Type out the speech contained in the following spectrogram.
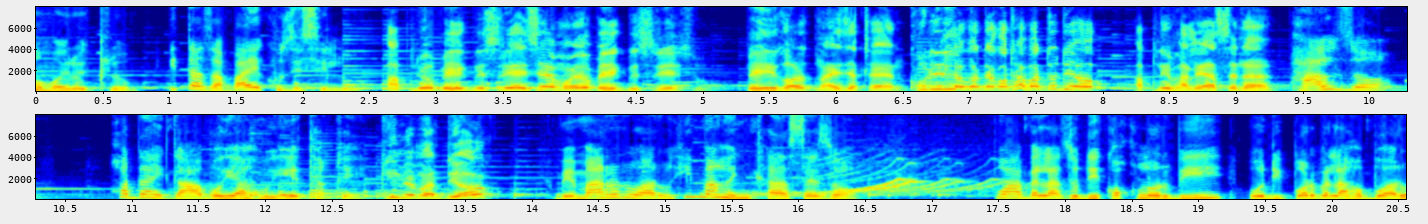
সময় ৰৈখলো ইতা যাবাই খুজিছিলো। আপুনিও পেহীক বিচাৰি আহিছে ময়ো পেহীক বিচাৰি আহিছো। পেহী ঘৰত নাই জেঠেন খুৰীৰ লগতে কথা পাতো দিয়ক। আপুনি ভালে আছে না? ভাল য সদায় গা বয়া হৈয়ে থাকে। কি বেমাৰ দিয়ক? বেমাৰৰো আৰু সীমা সংখ্যা আছে য পুৱা বেলা যদি কঁকলৰ বিষ অ দীপৰ বেলা হ'ব আৰু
